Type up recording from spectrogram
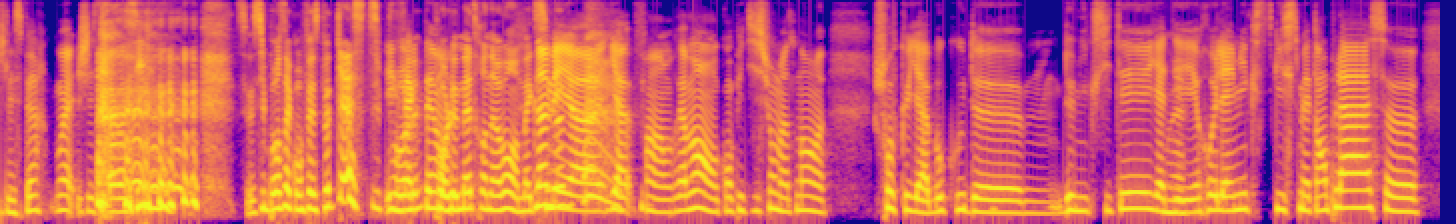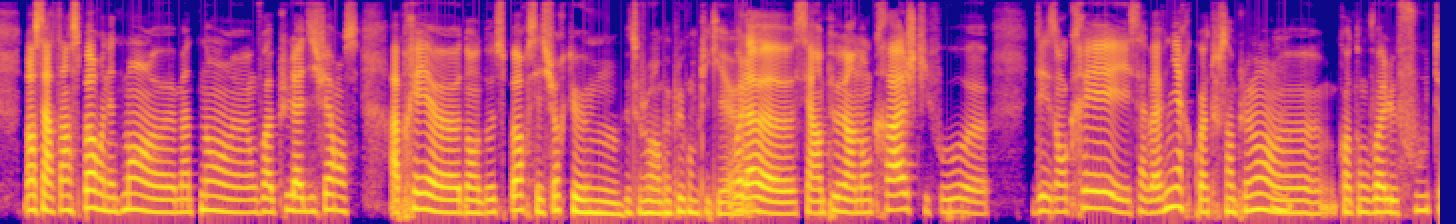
Je l'espère. Ouais, j'espère aussi. C'est aussi pour ça qu'on fait ce podcast, pour, le, Exactement. pour le mettre en avant un non, maximum. mais euh, il y a, enfin, vraiment, en compétition maintenant, euh, je trouve qu'il y a beaucoup de, de mixité, il y a des relais mixtes qui se mettent en place. Euh, dans certains sports, honnêtement, euh, maintenant, euh, on voit plus la différence. Après, dans d'autres sports, c'est sûr que hum, c'est toujours un peu plus compliqué. Voilà, c'est un peu un ancrage qu'il faut désancrer et ça va venir, quoi, tout simplement. Mmh. quand on voit le foot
